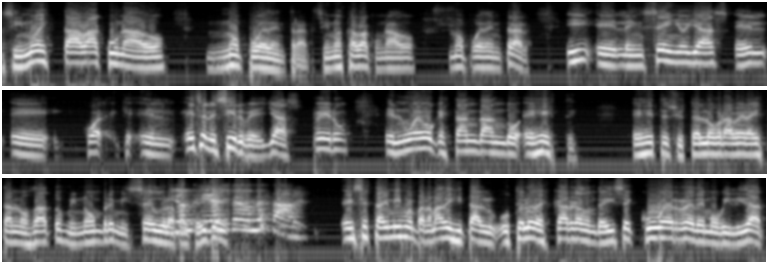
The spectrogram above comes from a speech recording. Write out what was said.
si no está vacunado, no puede entrar. Si no está vacunado, no puede entrar y eh, le enseño Jazz, el, eh, el, ese le sirve Jazz, pero el nuevo que están dando es este. Es este, si usted logra ver, ahí están los datos, mi nombre, mi cédula. ¿Y, ese dónde está? Ese está ahí mismo en Panamá Digital. Usted lo descarga donde dice QR de movilidad.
